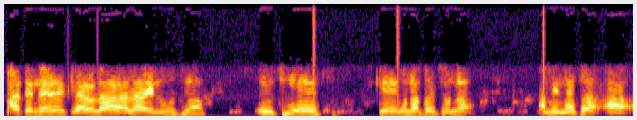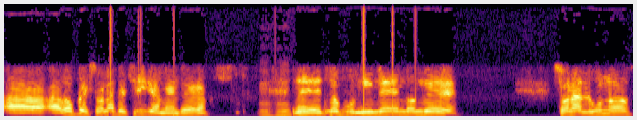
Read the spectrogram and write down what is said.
para tener claro la, la denuncia en sí es que una persona amenaza a, a, dos personas específicamente, ¿verdad? De hecho punible en donde son alumnos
